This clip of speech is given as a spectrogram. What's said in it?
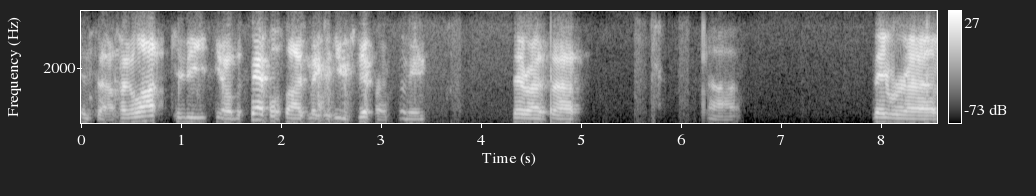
and stuff. And a lot can be, you know, the sample size makes a huge difference. I mean, there was uh, uh, they were uh,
